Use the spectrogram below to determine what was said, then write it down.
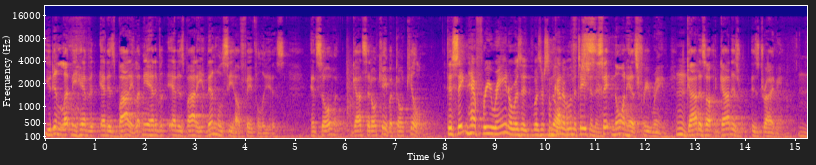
you didn't let me have it at his body. Let me have it at his body, then we'll see how faithful he is. And so God said, Okay, but don't kill him. Does Satan have free reign or was, it, was there some No. kind of limitation there? Satan, no one has free reign. Hmm. God is God is is driving, hmm.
